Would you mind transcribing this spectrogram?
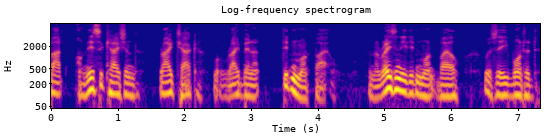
But on this occasion, Ray Chuck, or Ray Bennett, didn't want bail. And the reason he didn't want bail was he wanted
